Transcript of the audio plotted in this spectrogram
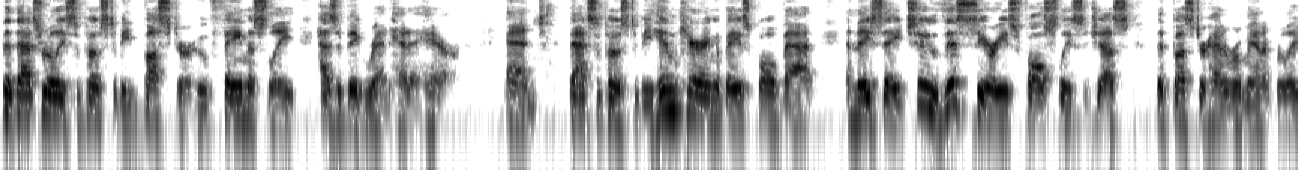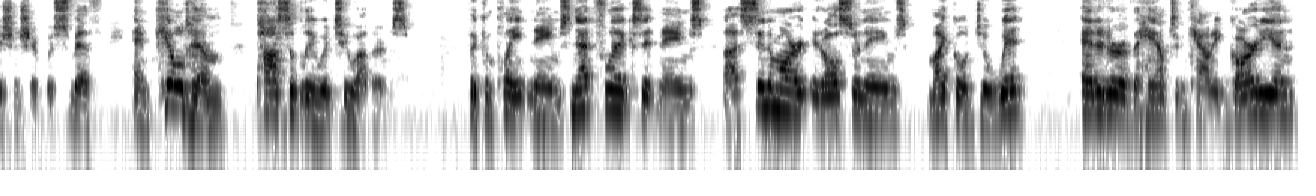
that that's really supposed to be Buster, who famously has a big red head of hair, and that's supposed to be him carrying a baseball bat. And they say too, this series falsely suggests that Buster had a romantic relationship with Smith and killed him, possibly with two others. The complaint names Netflix, it names uh, Cinemart, it also names Michael DeWitt, editor of the Hampton County Guardian,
